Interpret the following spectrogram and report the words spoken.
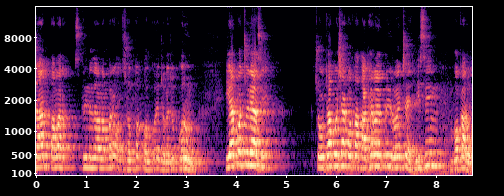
চান, তো আমার স্ক্রিনে দেওয়া নম্বরে অতি সত্তর কল করে যোগাযোগ করুন। এরপর চলে আসি, চৌঠা বৈশাখ, অর্থাৎ আঠেরো এপ্রিল রয়েছে হিসিম বোকারো।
